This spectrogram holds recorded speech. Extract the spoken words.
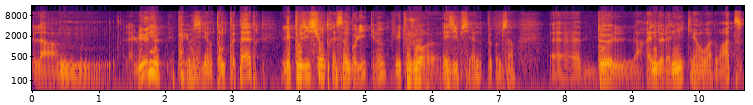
la, la, lune, et puis aussi un temple peut-être. Les positions très symboliques, hein, toujours euh, égyptiennes, un peu comme ça, de la reine de la nuit qui est en haut à droite,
